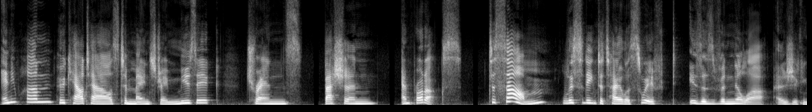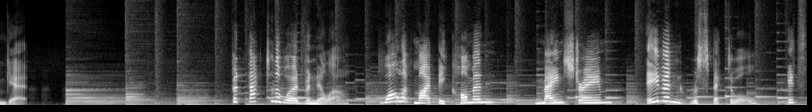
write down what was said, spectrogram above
anyone who kowtows to mainstream music, trends, fashion, and products. To some, listening to Taylor Swift is as vanilla as you can get. But back to the word vanilla. While it might be common, mainstream, even respectable, it's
